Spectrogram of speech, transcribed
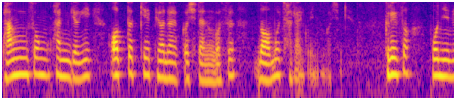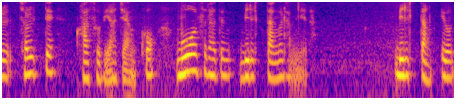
방송 환경이 어떻게 변할 것이라는 것을 너무 잘 알고 있는 것입니다. 그래서 본인을 절대 과소비하지 않고 무엇을 하든 밀당을 합니다. 밀당 이거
